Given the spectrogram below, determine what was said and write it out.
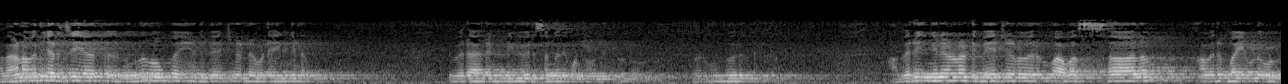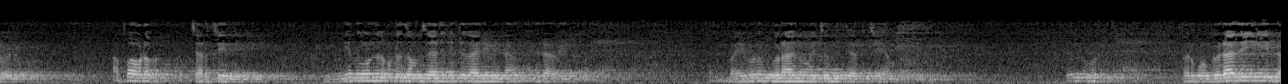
അതാണ് അവർ ചർച്ച ചെയ്യാത്തത്. നിങ്ങൾ നോക്കുക ഈ ഡിബേറ്റുകളിൽ എവിടെയെങ്കിലും ഇവരാരെങ്കിലും ഈ ഒരു സംഗതി കൊണ്ടുവന്നിട്ടുണ്ടോ? അവർ കൊണ്ടുവരത്തില്ല അവരിങ്ങനെയുള്ള ഡിബേറ്റുകൾ വരുമ്പോൾ അവസാനം അവർ ബൈബിൾ കൊണ്ടുവരും. അപ്പോൾ അവിടെ ചർച്ച ചെയ്യുന്നില്ല. ഇനി നിങ്ങൾ ഇവിടെ സംസാരിച്ചിട്ട് കാര്യമില്ല എതിരറിയില്ല ബൈബിളും ഖുറാനും വെച്ചൊന്നും ചർച്ച ചെയ്യാൻ പറ്റില്ല എന്ന് പറയും. അവർ കൊണ്ടുവരാതിരിക്കില്ല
